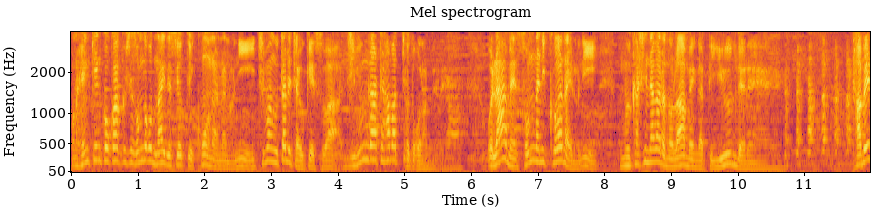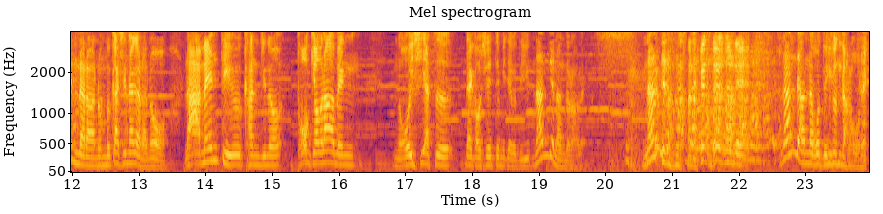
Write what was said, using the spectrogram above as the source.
この偏見告白してそんなことないですよっていうコーナーなのに、一番打たれちゃうケースは、自分が当てはまっちゃうとこなんだよね。俺ラーメンそんなに食わないのに、昔ながらのラーメンがって言うんだよね。食べんならあの昔ながらの、ラーメンっていう感じの、東京ラーメンの美味しいやつ、誰か教えてみたいなこと言う。なんでなんだろう、俺。なんでなのかね。ねなんであんなこと言うんだろう、俺。ね、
